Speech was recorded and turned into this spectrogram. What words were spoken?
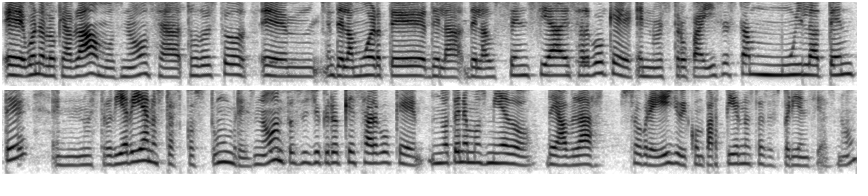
eh, bueno, lo que hablábamos, ¿no? O sea, todo esto em, de la muerte, de la, de la ausencia, es algo que en nuestro país está muy latente, en nuestro día a día, nuestras costumbres, ¿no? Entonces yo creo que es algo que no tenemos miedo de hablar sobre ello y compartir nuestras experiencias, ¿no?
